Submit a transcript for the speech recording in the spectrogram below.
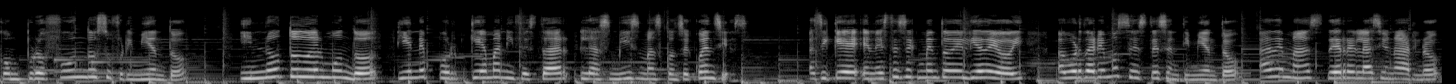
con profundo sufrimiento y no todo el mundo tiene por qué manifestar las mismas consecuencias. Así que en este segmento del día de hoy abordaremos este sentimiento, además de relacionarlo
